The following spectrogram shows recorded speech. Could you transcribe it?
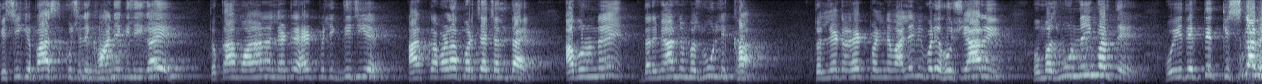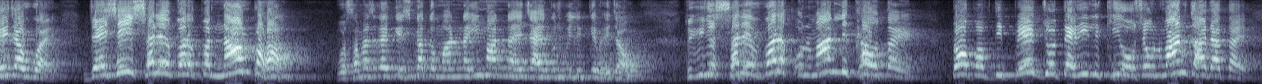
किसी के पास कुछ लिखवाने के लिए गए तो कहा, मौलाना लेटर हेड पे लिख दीजिए, आपका बड़ा पर्चा चलता है। अब उन्होंने दरमियान में मजमून लिखा तो लेटर हेड पढ़ने वाले भी बड़े होशियार हैं, वो मजमून नहीं पढ़ते, वो ये देखते किसका भेजा हुआ है। जैसे ही सरे वर्क पर नाम पढ़ा, वो समझ गए कि इसका तो मानना ही मानना है, चाहे कुछ भी लिख के भेजा हो। तो ये जो सरे वर्क उन्मान लिखा होता है टॉप ऑफ़ द पेज जो तहरीर लिखी है, उसे उनवान कहा जाता है।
